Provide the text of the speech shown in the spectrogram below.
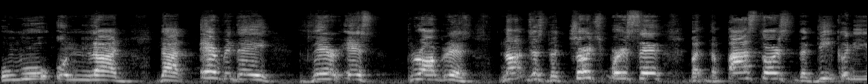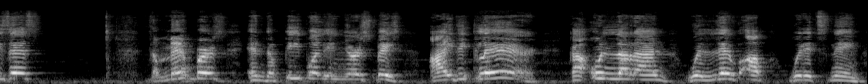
umuunlad. That every day, there is progress. Not just the church person, but the pastors, the deaconesses, the members, and the people in your space. I declare, kaunlaran will live up with its name.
